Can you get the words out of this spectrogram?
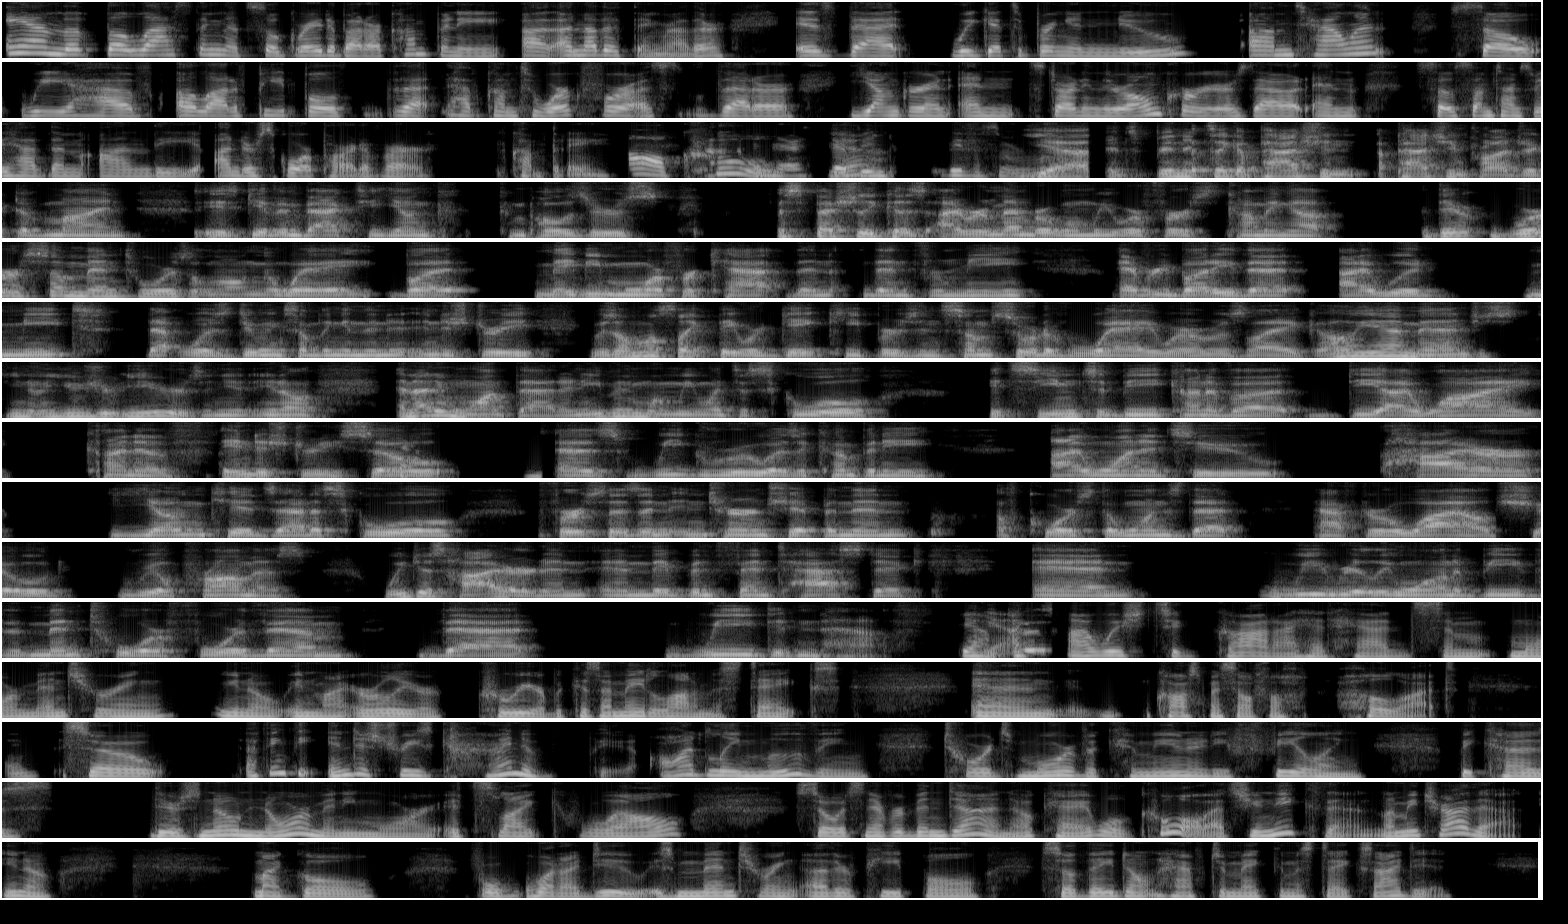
And the the last thing that's so great about our company, uh, another thing rather, is that we get to bring in new um, talent. So we have a lot of people that have come to work for us that are younger and, and starting their own careers out. And so sometimes we have them on the underscore part of our company. Oh, And cool. they're- they've Yeah. been we have some real- Yeah, it's been it's like a passion a passion project of mine is giving back to young c- composers, especially because I remember when we were first coming up, there were some mentors along the way, but maybe more for Kat than than for me. Everybody that I would meet that was doing something in the industry, it was almost like they were gatekeepers in some sort of way where it was like, oh yeah, man, just you know, use your ears and you you know, and I didn't want that. And even when we went to school, it seemed to be kind of a DIY kind of industry. So as we grew as a company, I wanted to hire young kids out of school first as an internship and then of course the ones that after a while showed real promise we just hired and and they've been fantastic and we really want to be the mentor for them that we didn't have Yeah. Yeah. I, I wish to God I had had some more mentoring, you know, in my earlier career because I made a lot of mistakes and cost myself a whole lot. So I think the industry is kind of oddly moving towards more of a community feeling because there's no norm anymore. It's like, well, so it's never been done. Okay, well, cool. That's unique then. Let me try that. You know, my goal for what I do is mentoring other people so they don't have to make the mistakes I did.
